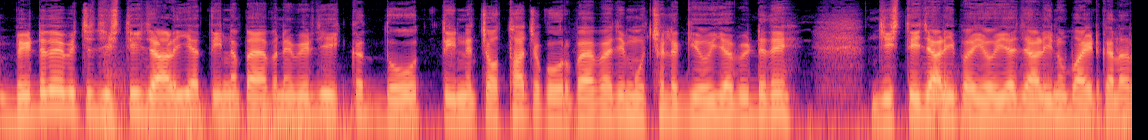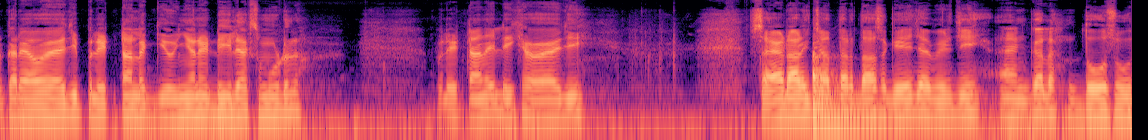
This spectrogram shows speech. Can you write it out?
ਬਿੱਡ ਦੇ ਵਿੱਚ ਜਿਸਤੀ ਜਾਲੀ ਆ, ਤਿੰਨ ਪੈਪ ਨੇ ਵੀਰ ਜੀ 1 2 3 ਚੌਥਾ ਚਕੋਰ ਪੈਪ ਹੈ ਜੀ, ਮੁੱਛ ਲੱਗੀ ਹੋਈ ਆ ਬਿੱਡ ਦੇ। ਜਿਸਤੀ ਜਾਲੀ ਪਈ ਹੋਈ ਆ, ਜਾਲੀ ਨੂੰ ਵਾਈਟ ਕਲਰ ਕਰਿਆ ਹੋਇਆ ਜੀ, ਪਲੇਟਾਂ ਲੱਗੀ ਹੋਈਆਂ ਨੇ ਡੀਲੈਕਸ ਮਾਡਲ। ਪਲੇਟਾਂ ਦੇ ਲਿਖਿਆ ਹੋਇਆ ਜੀ। ਸਾਈਡ ਵਾਲੀ ਚਾਦਰ 10 ਗੇਜ ਹੈ ਵੀਰ ਜੀ ਐਂਗਲ 2 ਸੂ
